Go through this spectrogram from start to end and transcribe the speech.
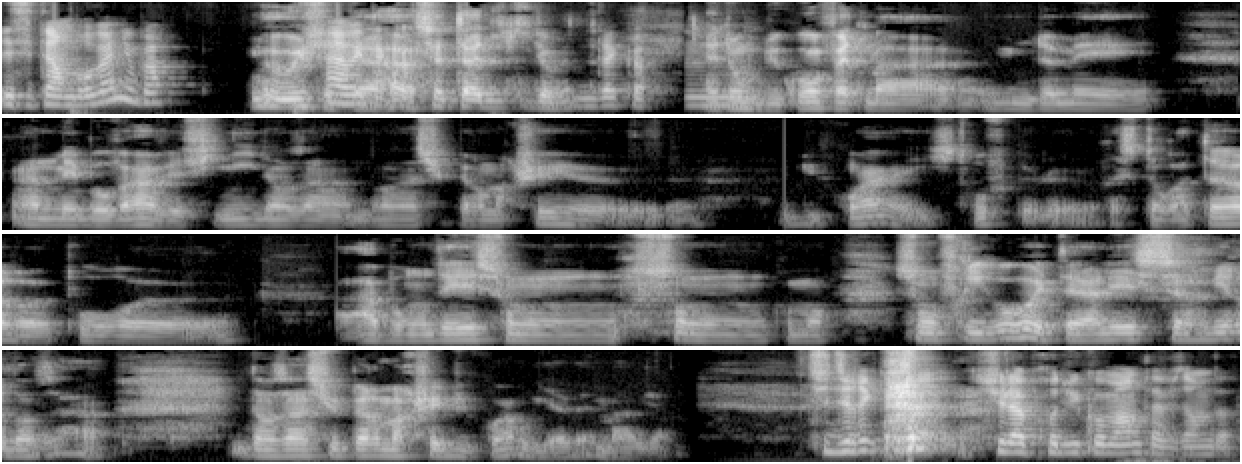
Et c'était en Bourgogne ou pas? Oui, c'était ah, oui, à 10 km. D'accord. Et donc mmh. du coup en fait ma une de mes un de mes bovins avait fini dans un dans un supermarché euh, du coin et il se trouve que le restaurateur pour abonder son son comment son frigo était allé servir dans un dans un supermarché du coin où il y avait ma viande. Tu dirais que tu l'as produit comment ta viande?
